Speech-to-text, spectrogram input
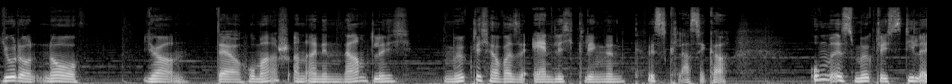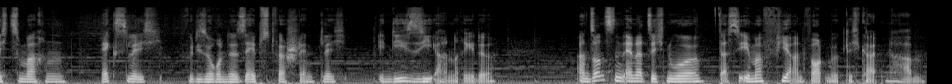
You Don't Know Jörn, der Hommage an einen namentlich möglicherweise ähnlich klingenden Quiz-Klassiker. Um es möglichst stilecht zu machen, wechsle ich für diese Runde selbstverständlich in die Sie-Anrede. Ansonsten ändert sich nur, dass Sie immer vier Antwortmöglichkeiten haben.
